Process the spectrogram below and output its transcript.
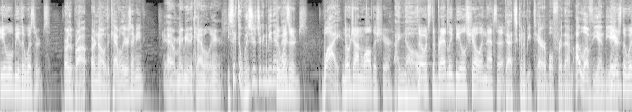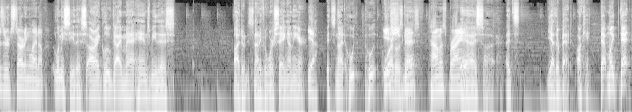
It will be the Wizards. or the Brown or no, the Cavaliers, I mean. yeah, or maybe the Cavaliers. You think the Wizards are going to be that The bad? Wizards. Why? No John Wall this year. I know. So it's the Bradley Beal show, and that's it. That's going to be terrible for them. I love the NBA. Here's the Wizards starting lineup. Let me see this. All right, glue guy Matt hands me this. I don't. It's not even worth saying on the air. Yeah. It's not. Who? Who? Who are Ish those Smith, guys? Thomas Bryant. Yeah, I saw it. It's. Yeah, they're bad. Okay, that might that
